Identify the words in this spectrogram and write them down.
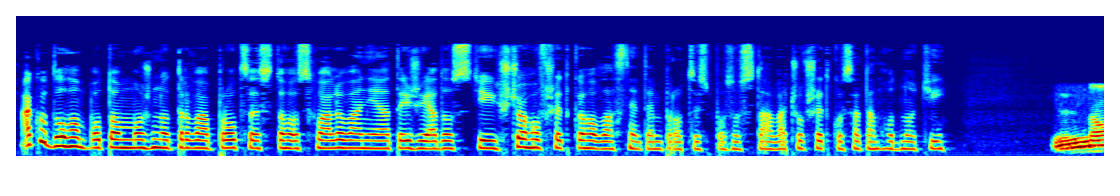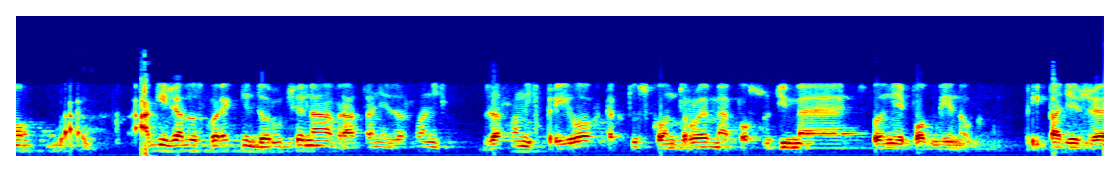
Ako dlho potom možno trvá proces toho schváľovania tej žiadosti? Z čoho všetkého vlastne ten proces pozostáva? Čo všetko sa tam hodnotí? No, ak je žiadosť korektne doručená, vrátanie zaslaných, zaslaných príloh, tak tu skontrolujeme a posúdime splnenie podmienok. V prípade, že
